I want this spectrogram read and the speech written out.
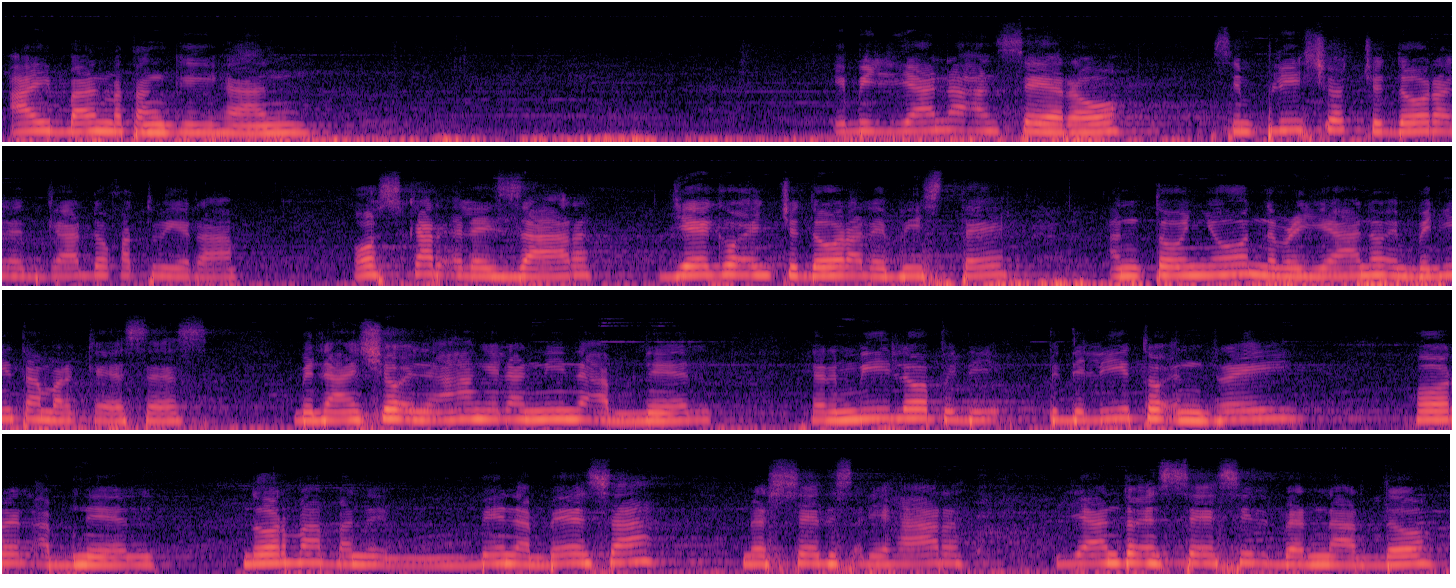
Ivan Matanggihan, Emiliana Ansero, Simplicio Chudora and Edgardo Catwira, Oscar Elizar, Diego and Chudora Leviste, Antonio Namariano and Benita Marqueses, Venancio and Angela Nina Abnel, Hermilo Pidelito and Ray Horel Abnel, Norma Benabeza, Mercedes Alihar, Leandro and Cecil Bernardo,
